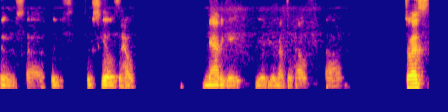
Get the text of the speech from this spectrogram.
those, uh, those, those skills to help navigate your, your mental health. Um, so as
